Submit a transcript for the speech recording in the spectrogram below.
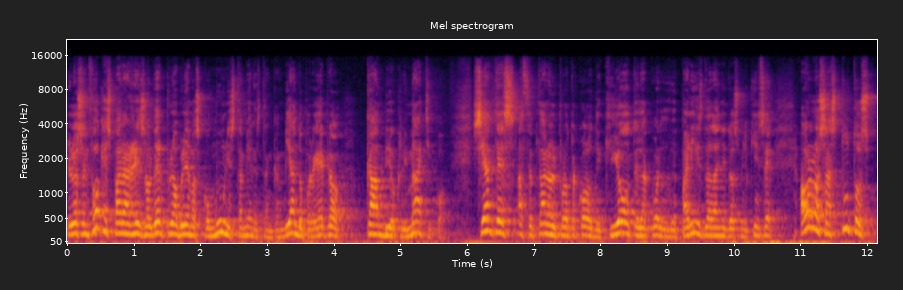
Y los enfoques para resolver problemas comunes también están cambiando. Por ejemplo, cambio climático. Si antes aceptaron el protocolo de Kioto, el acuerdo de París del año 2015, ahora los astutos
